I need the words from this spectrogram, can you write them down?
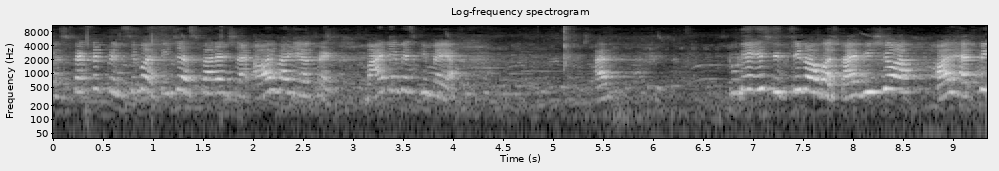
respected principal, teachers, parents and all my dear friends. My name is Kimaya. Today is 15 August. I wish you all happy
